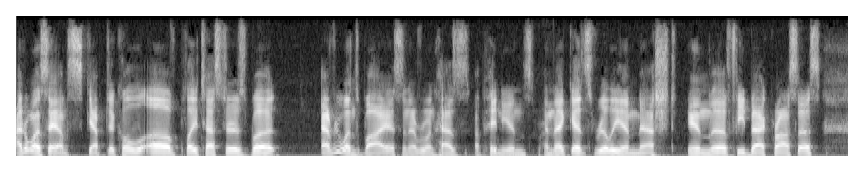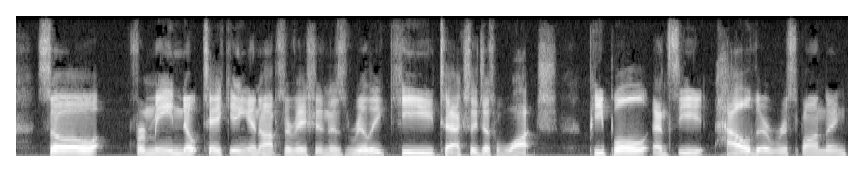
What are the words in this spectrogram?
I don't want to say I'm skeptical of playtesters, but everyone's biased and everyone has opinions, and that gets really enmeshed in the feedback process. So for me, note taking and observation is really key to actually just watch people and see how they're responding.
